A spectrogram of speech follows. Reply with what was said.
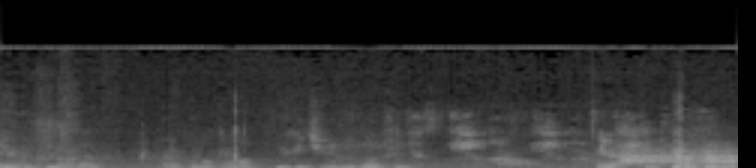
show you good stuff? Hold on, hold on. You can change the lotion? Here. Go, go, go.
